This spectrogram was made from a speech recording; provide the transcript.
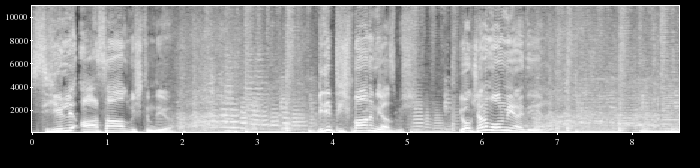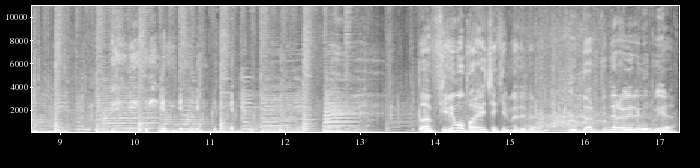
sihirli asa almıştım diyor. Bir de pişmanım yazmış. Yok canım olmayaydı ya. Lan film o paraya çekilmedi be. 4000 lira verilir mi ya?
